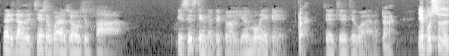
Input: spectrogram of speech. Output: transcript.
那你当时接手过来之后，就把 existing 的这个员工也给对接接接过来了，对，也不是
